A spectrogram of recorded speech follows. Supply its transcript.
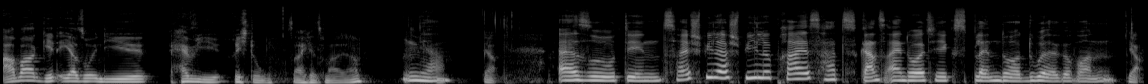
aber geht eher so in die Heavy-Richtung, sage ich jetzt mal, ja. Ja. Ja. Also den Zweispieler-Spielepreis hat ganz eindeutig Splendor Duel gewonnen. Ja.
